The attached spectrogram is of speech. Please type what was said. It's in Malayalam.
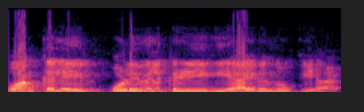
വർക്കലയിൽ ഒളിവിൽ കഴിയുകയായിരുന്നു ഇയാൾ.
